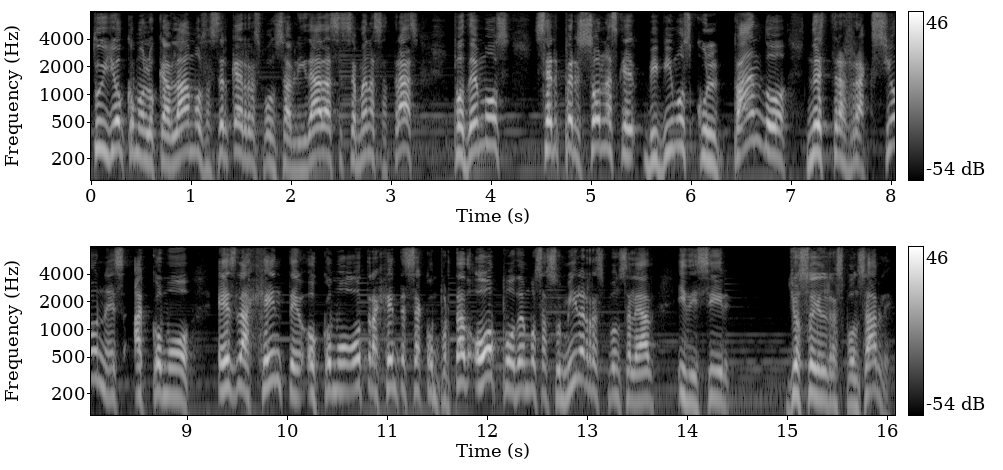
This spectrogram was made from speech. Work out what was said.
Tú y yo, como lo que hablábamos acerca de responsabilidad hace semanas atrás, podemos ser personas que vivimos culpando nuestras reacciones a cómo es la gente o cómo otra gente se ha comportado, o podemos asumir la responsabilidad y decir, yo soy el responsable.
